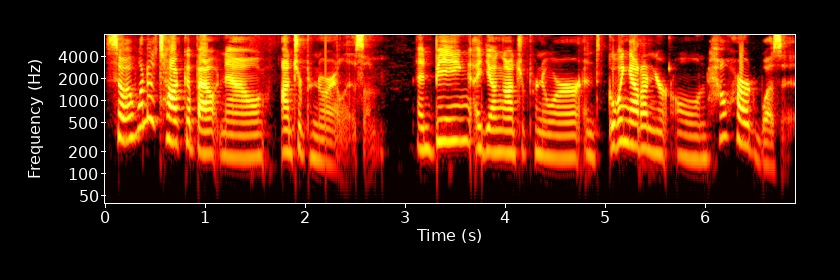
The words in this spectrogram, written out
so, I want to talk about now entrepreneurialism and being a young entrepreneur and going out on your own. How hard was it?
